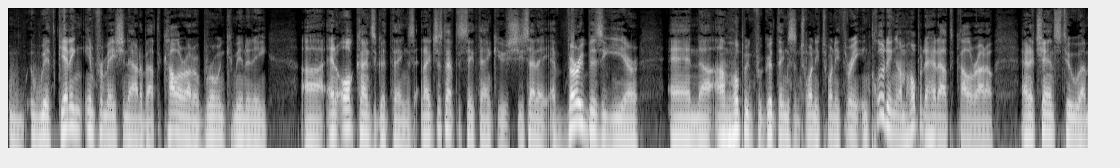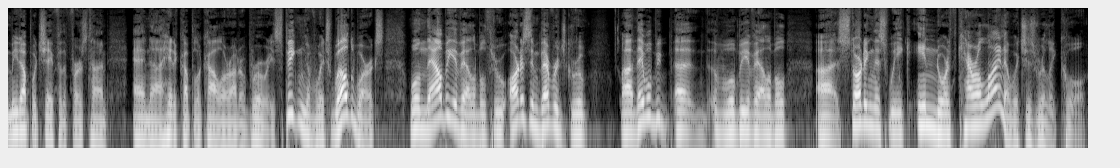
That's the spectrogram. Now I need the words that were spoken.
with getting information out about the Colorado brewing community uh, and all kinds of good things. And I just have to say thank you. She's had a, a very busy year, and uh, I'm hoping for good things in 2023, including I'm hoping to head out to Colorado and a chance to uh, meet up with Shay for the first time and uh, hit a couple of Colorado breweries. Speaking of which, WeldWorks will now be available through Artisan Beverage Group. Uh, they will be uh, will be available uh, starting this week in North Carolina, which is really cool.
